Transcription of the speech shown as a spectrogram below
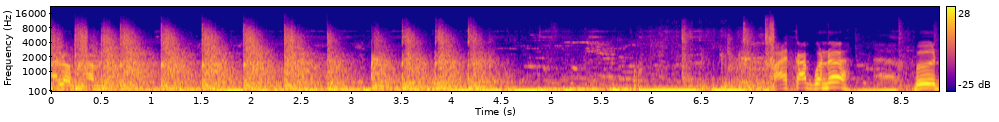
ถ้ารถคำไปกลับก่อนเด้อบืน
